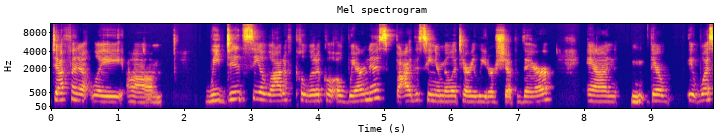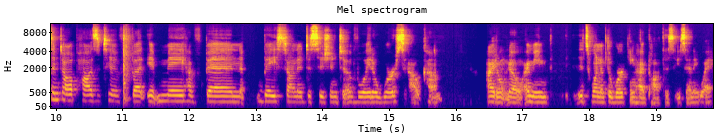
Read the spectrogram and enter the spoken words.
definitely, um, we did see a lot of political awareness by the senior military leadership there. And there, it wasn't all positive, but it may have been based on a decision to avoid a worse outcome. I don't know. I mean, it's one of the working hypotheses anyway.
